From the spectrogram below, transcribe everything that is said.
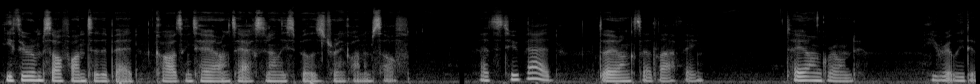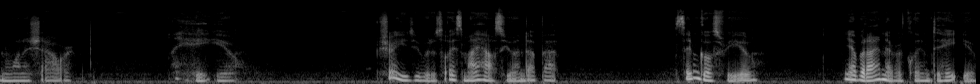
He threw himself onto the bed, causing Taeyong to accidentally spill his drink on himself. That's too bad, Doyoung said, laughing. Taeyong groaned. He really didn't want to shower. I hate you. Sure you do, but it's always my house you end up at. Same goes for you. Yeah, but I never claimed to hate you.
